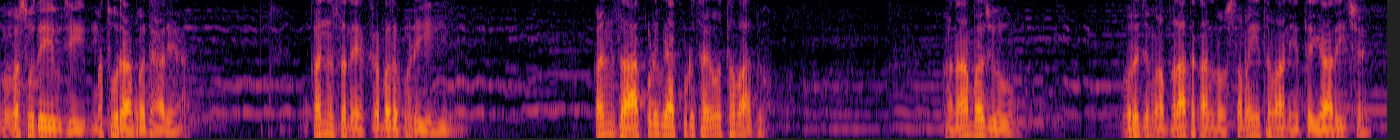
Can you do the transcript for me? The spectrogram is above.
વસુદેવજી મથુરા પધાર્યા. કંસને ખબર પડી કંસ આકુડ વ્યાકુડ થયો થવા દો. અને આ બાજુ વ્રજમાં પ્રાતકાલનો સમય થવાની તૈયારી છે.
